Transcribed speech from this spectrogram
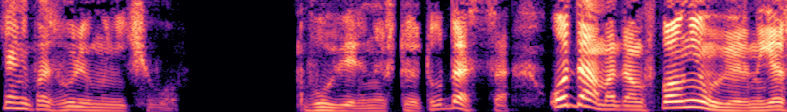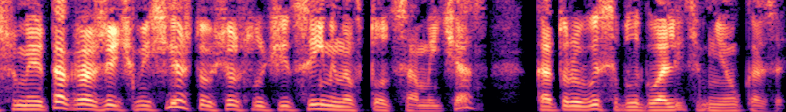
я не позволю ему ничего. Вы уверены, что это удастся? О да, мадам, вполне уверены. Я сумею так разжечь месье, что все случится именно в тот самый час, который вы соблаговолите мне указать.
